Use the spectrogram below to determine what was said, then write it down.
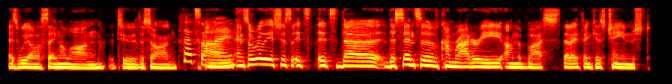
as we all sang along to the song. That's so Um, nice. And so really it's just it's it's the the sense of camaraderie on the bus that I think has changed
